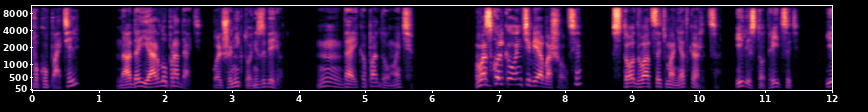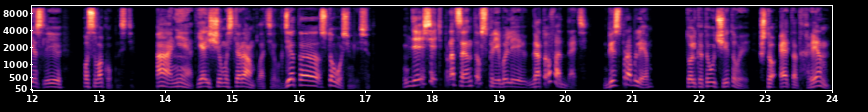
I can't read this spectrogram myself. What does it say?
покупатель?» «Надо ярлу продать, больше никто не заберет». «Дай-ка подумать». «Во сколько он тебе обошелся?» Сто двадцать монет, кажется. Или сто тридцать, если по совокупности. А, нет, я еще мастерам платил. Где-то сто восемьдесят. Десять процентов с прибыли готов отдать? Без проблем. Только ты учитывай, что этот хрен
